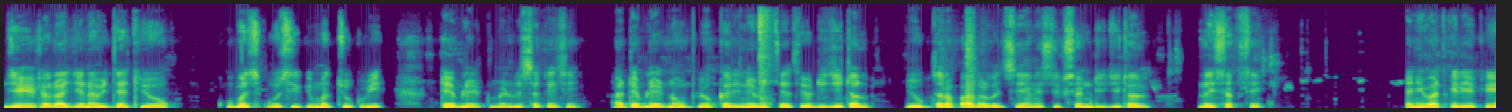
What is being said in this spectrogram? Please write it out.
જે હેઠળ રાજ્યના વિદ્યાર્થીઓ ખૂબ જ ઓછી કિંમત ચૂકવી ટેબ્લેટ મેળવી શકે છે. આ ટેબ્લેટનો ઉપયોગ કરીને વિદ્યાર્થીઓ ડિજિટલ યુગ તરફ આગળ વધશે અને શિક્ષણ ડિજિટલ લઈ શકશે. એની વાત કરીએ કે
